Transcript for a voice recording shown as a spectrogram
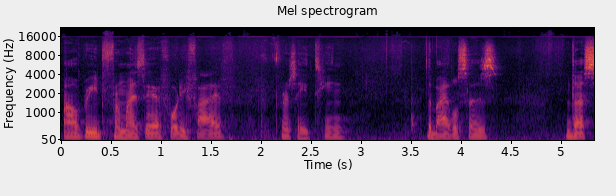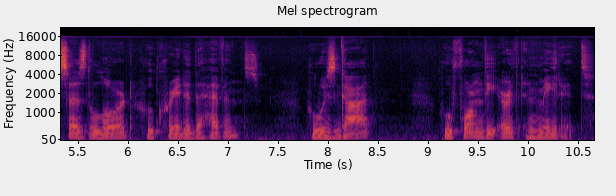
I'll read from Isaiah 45, verse 18. The Bible says, Thus says the Lord, who created the heavens, who is God, who formed the earth and made it,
